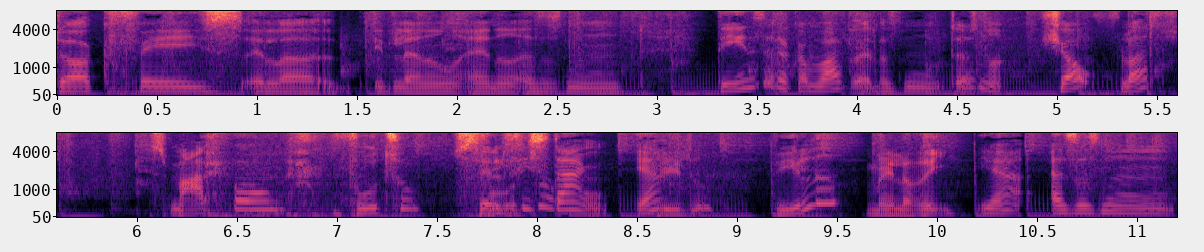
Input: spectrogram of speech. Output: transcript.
dogface, eller et eller andet andet. Altså sådan, det eneste, der kom op, eller sådan, det var sådan noget sjov, flot, smartphone, foto, selfie-stang, ja, Billede. billede, Maleri. ja, altså sådan...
